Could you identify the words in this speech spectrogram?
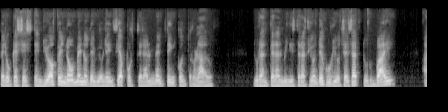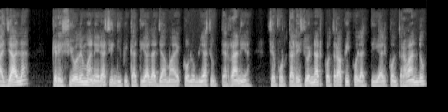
pero que se extendió a fenómenos de violencia posteriormente incontrolados. Durante la administración de Julio César Turbay, Ayala creció de manera significativa la llamada economía subterránea, se fortaleció el narcotráfico, la actividad del contrabando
